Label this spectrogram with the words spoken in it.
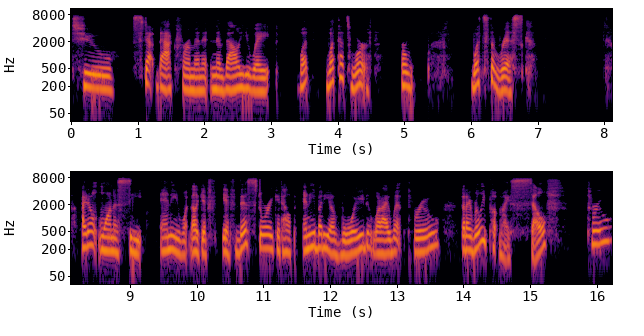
to step back for a minute and evaluate what what that's worth or what's the risk. I don't want to see anyone like if if this story could help anybody avoid what I went through that I really put myself through,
